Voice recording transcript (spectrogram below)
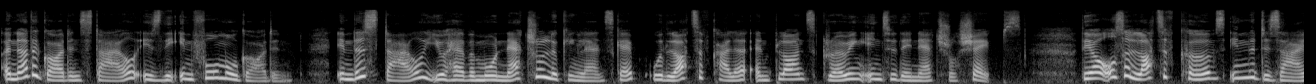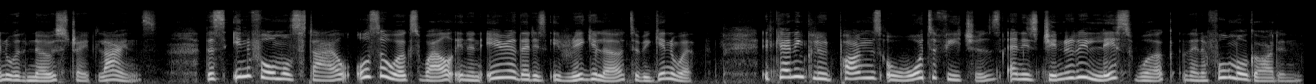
Another garden style is the informal garden. In this style, you have a more natural looking landscape with lots of color and plants growing into their natural shapes. There are also lots of curves in the design with no straight lines. This informal style also works well in an area that is irregular to begin with. It can include ponds or water features and is generally less work than a formal garden.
